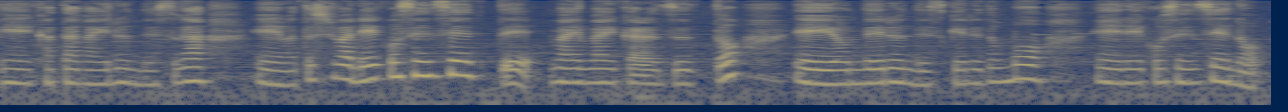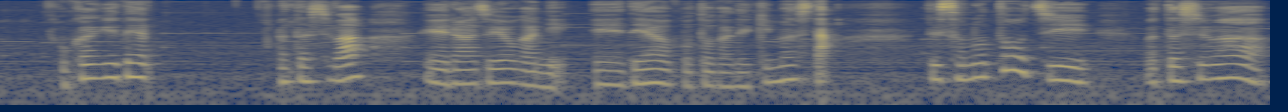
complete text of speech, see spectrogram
え、方がいるんですが、え、私は玲子先生って前々からずっと、え呼んでいるんですけれども、え玲子先生のおかげで私は、えラージヨガに、え出会うことができました。でその当時私は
